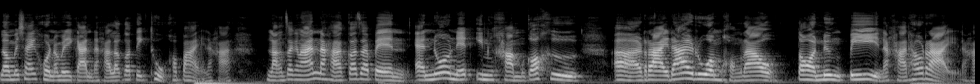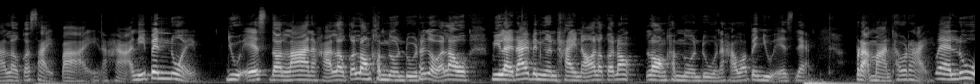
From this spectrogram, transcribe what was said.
เราไม่ใช่คนอเมริกันนะคะ แล้วก็ติ๊กถูกเข้าไปนะคะ หลังจากนั้นนะคะก็จะเป็น annual net income ก็คืออรายได้รวมของเราต่อ 1 ปีนะคะ เท่าไหร่นะคะ เราก็ใส่ไปนะคะ อันนี้เป็นหน่วย US ดอลลาร์นะคะเราก็ลองคำนวณดูถ้าเกิดว่าเรามีรายได้เป็นเงินไทยเนาะเราก็ต้องลองคำนวณดูนะคะว่าเป็น US แหละประมาณเท่าไหร่ value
